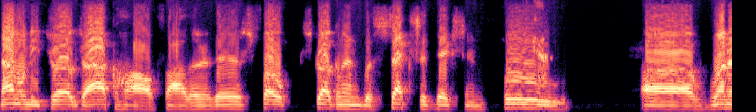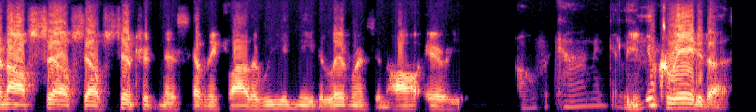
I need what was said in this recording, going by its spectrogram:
not only drugs or alcohol, Father. There's folk struggling with sex addiction, food, uh, running off self, self-centeredness. Heavenly Father, we need deliverance in all areas. Overcome and deliver. You created us.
